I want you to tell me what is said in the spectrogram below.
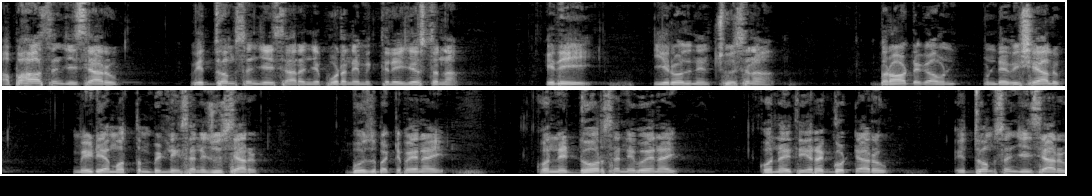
అపహాసం చేశారు విధ్వంసం చేశారని చెప్పి కూడా నేను మీకు తెలియజేస్తున్నా. ఇది ఈరోజు నేను చూసిన బ్రాడ్గా ఉం- ఉండే విషయాలు. మీడియా మొత్తం బిల్డింగ్స్ అన్ని చూశారు. బూజు పట్టిపోయినాయి కొన్ని డోర్స్ అన్ని పోయినాయి. కొన్ని అయితే ఎరగొట్టారు విధ్వంసం చేశారు.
